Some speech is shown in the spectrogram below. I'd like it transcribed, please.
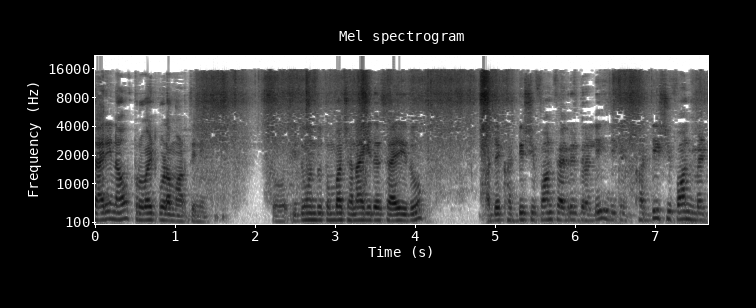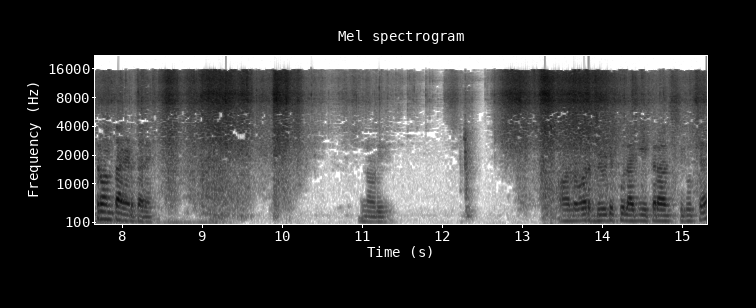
ಸ್ಯಾರಿ ನಾವು ಪ್ರೊವೈಡ್ ಕೂಡ ಮಾಡ್ತೀನಿ. ಸೊ ಇದು ಒಂದು ತುಂಬಾ ಚೆನ್ನಾಗಿದೆ ಸ್ಯಾರಿ ಇದು. ಅದೇ ಖಡ್ಡಿ ಶಿಫಾನ್ ಫ್ಯಾಬ್ರಿಕ್ ರಲ್ಲಿ, ಇದಕ್ಕೆ ಖಡ್ಡಿ ಶಿಫಾನ್ ಮೆಟ್ರೋ ಅಂತ ಹೇಳ್ತಾರೆ. ನೋಡಿ. ಆಲ್ ಓವರ್ ಬ್ಯೂಟಿಫುಲ್ ಆಗಿ ಈ ತರ ಸಿಗುತ್ತೆ.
